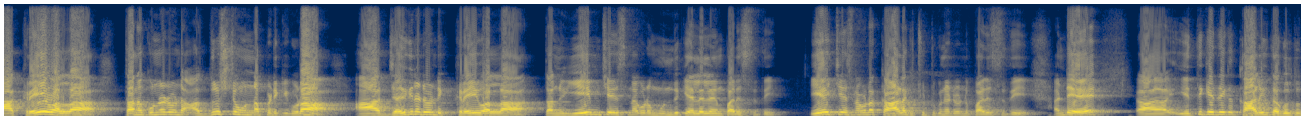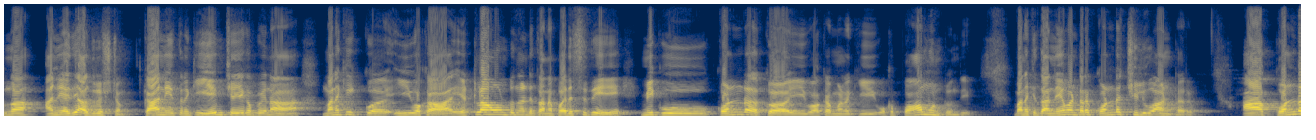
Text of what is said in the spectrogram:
ఆ క్రే వల్ల తనకున్నటువంటి అదృష్టం ఉన్నప్పటికీ కూడా ఆ జరిగినటువంటి క్రే వల్ల తను ఏం చేసినా కూడా ముందుకు వెళ్ళలేని పరిస్థితి. ఏ చేసినా కూడా కాళ్ళకి చుట్టుకునేటువంటి పరిస్థితి. అంటే ఎత్తికెత్తిక కాలికి తగులుతుందా అనేది అదృష్టం. కానీ ఇతనికి ఏం చేయకపోయినా మనకి ఈ ఒక ఎట్లా ఉంటుందంటే తన పరిస్థితి మీకు కొండ ఈ ఒక మనకి ఒక పాము ఉంటుంది. మనకి దాన్ని ఏమంటారు? కొండ చిలువ అంటారు. ఆ కొండ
